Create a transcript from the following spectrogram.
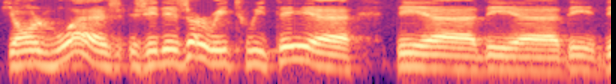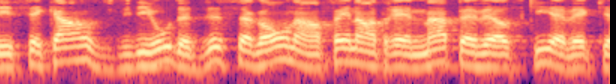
Puis on le voit, j'ai déjà retweeté euh, euh, euh, des, des, séquences vidéo de 10 secondes en fin d'entraînement, Pavelski, avec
